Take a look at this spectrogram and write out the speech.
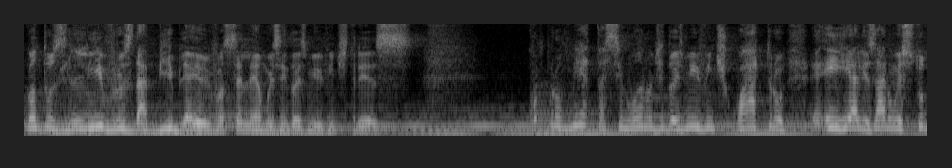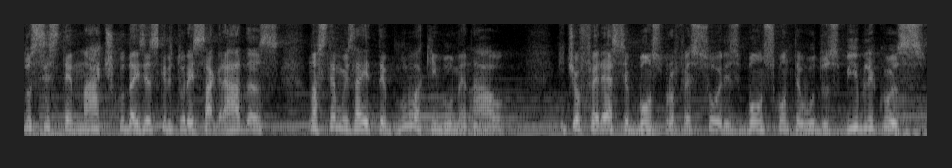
Quantos livros da Bíblia eu e você lemos em 2023? Comprometa-se no ano de 2024 em realizar um estudo sistemático das Escrituras Sagradas. Nós temos a Eteblu aqui em Blumenau, que te oferece bons professores, bons conteúdos bíblicos.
